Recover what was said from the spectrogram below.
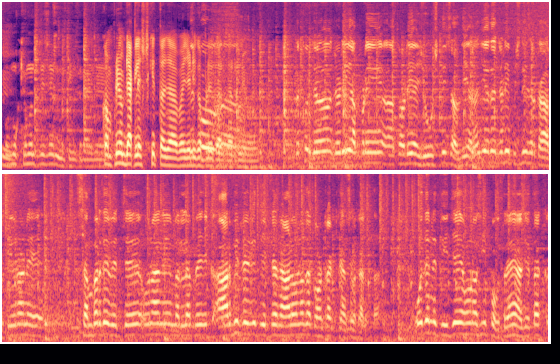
और मुख्यमंत्री से मीटिंग कराई जाए ਕੰਪਨੀ ਨੂੰ ਬਲੈਕਲਿਸਟ ਕੀਤਾ ਜਾਵੇ ਜਿਹੜੀ ਕੰਪਨੀ ਕਰ ਕਰਨੀ ਹੋ ਦੇਖੋ ਜ- ਜਿਹੜੀ ਆਪਣੀ ਅ, ਤੁਹਾਡੀ ਆਯੂਸ਼ ਦੀ ਚੱਲਦੀ ਹੈ ਨਾ ਜੀ ਇਹਦੇ ਜਿਹੜੀ ਪਿਛਲੀ ਸਰਕਾਰ ਸੀ ਉਹਨਾਂ ਨੇ ਦਸੰਬਰ ਦੇ ਵਿੱਚ ਉਹਨਾਂ ਨੇ ਮਤਲਬ ਇੱਕ ਆਰਬਿਟਰੀ ਤਰੀਕੇ ਨਾਲ ਉਹਨਾਂ ਦਾ ਕੰਟਰੈਕਟ ਕੈਨਸਲ ਕਰਤਾ ਉਹਦੇ ਨਤੀਜੇ ਹੁਣ ਅਸੀਂ ਭੁਗਤ ਰਹੇ ਹਾਂ ਅਜੇ ਤੱਕ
